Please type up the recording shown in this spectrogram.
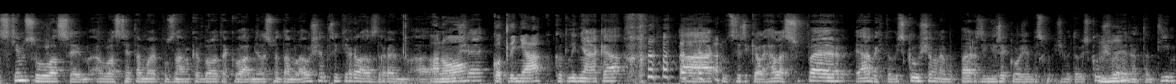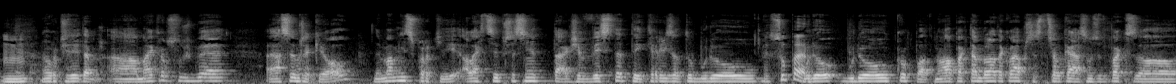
s tím souhlasím a vlastně ta moje poznámka byla taková, měli jsme tam Leoše Přikryla, zdravím ano, Leoše, Kotliňák. Kotliňáka a kluci říkali, hele super, já bych to vyzkoušel, nebo pár z nich řeklo, že by, že by to vyzkoušeli, mm-hmm. jeden ten tým, mm-hmm. no určitě tam a microslužbě a já jsem řekl, jo, nemám nic proti, ale chci přesně tak, že vy jste ty, kteří za to budou, Super. budou, budou kopat. No a pak tam byla taková přestřelka, já jsem si to pak s uh,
